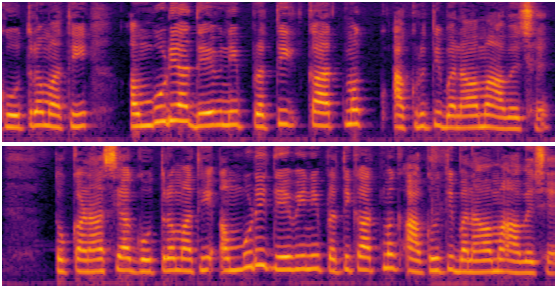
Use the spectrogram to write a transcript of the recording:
ગોત્રમાંથી અંબુડિયા દેવની પ્રતિકાત્મક આકૃતિ બનાવવામાં આવે છે. તો કણાસિયા ગોત્રમાંથી અંબુડી દેવીની પ્રતિકાત્મક આકૃતિ બનાવવામાં આવે છે.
